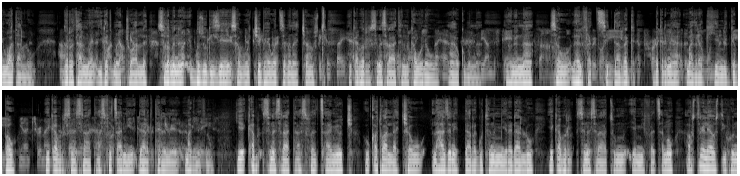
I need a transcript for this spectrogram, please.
ይዋጣሉ። ግርታም ይገጥማቸዋል። ስለምን ብዙ ጊዜ ሰዎች በሕይወት ዘመናቸው ውስጥ የቀብር ሥነ ሥርዓትን ከውነው አያውቁምና። ይሁንና ሰው ለሕልፈት ሲዳረግ በቅድሚያ ማድረግ የሚገባው የቀብር ሥነ ሥርዓት አስፈጻሚ ዳይሬክተርን ማግኘት ነው። የቀብር ሥነ ሥርዓት አስፈጻሚዎች እውቀቱ አላቸው። ለሐዘን የተዳረጉትንም ይረዳሉ። የቀብር ሥነ ሥርዓቱም የሚፈጸመው አውስትራሊያ ውስጥ ይሁን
